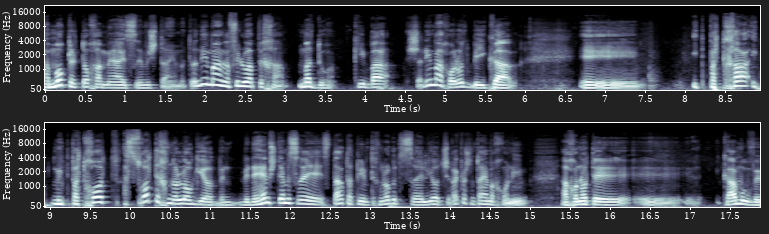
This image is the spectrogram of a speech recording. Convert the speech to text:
עמוק לתוך המאה ה-22. אתם יודעים מה? אפילו הפחם. מדוע? כי בשנים האחרונות בעיקר, אה, התפתחה, מתפתחות עשרות טכנולוגיות, ביניהם 12 סטארט-אפים, טכנולוגיות ישראליות, שרק בשנתיים האחרונים, האחרונות אה, אה, קמו ו-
